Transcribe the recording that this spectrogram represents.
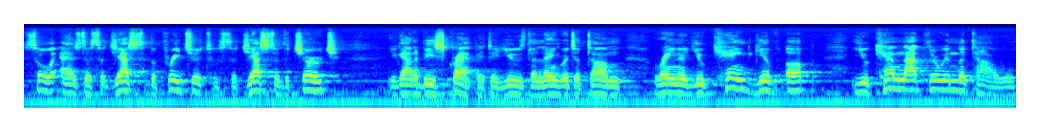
so as to suggest to the preacher, to suggest to the church, you got to be scrappy, to use the language of Thom Rainer. You can't give up. You cannot throw in the towel.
